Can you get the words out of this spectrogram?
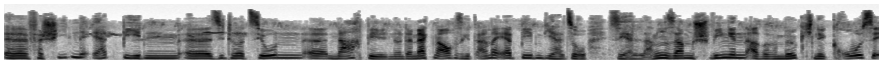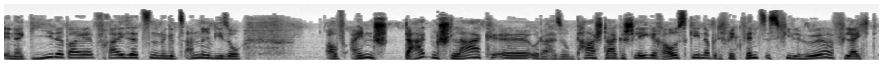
äh, verschiedene Erdbeben-Situationen äh, nachbilden. Und da merkt man auch, es gibt einmal Erdbeben, die halt so sehr langsam schwingen, aber womöglich eine große Energie dabei freisetzen. Und dann gibt's andere, die so auf einen starken Schlag äh, oder also ein paar starke Schläge rausgehen, aber die Frequenz ist viel höher, vielleicht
